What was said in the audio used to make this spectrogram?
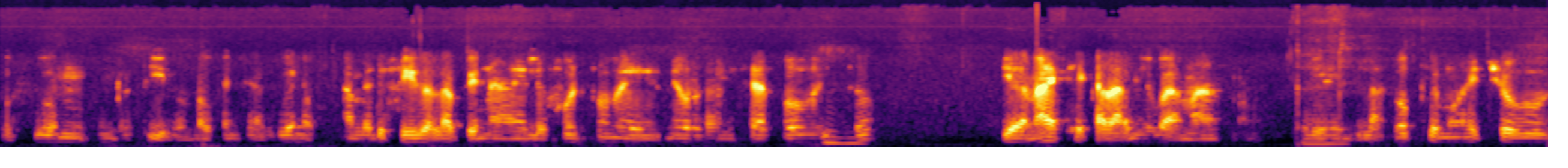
pues, fue un, un respiro, ¿no? Pensar, bueno, ha merecido la pena el esfuerzo de, de organizar todo esto. Y además es que cada año va más, ¿no? Claro. Eh, las dos que hemos hecho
